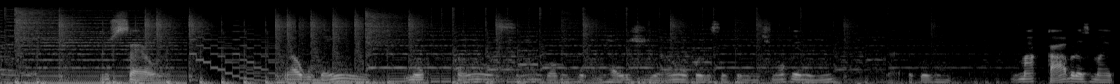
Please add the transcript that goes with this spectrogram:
é, no céu. Né? É algo bem loucão, assim, envolve um pouco de religião, coisa assim que a gente não vê 1. Né? Coisas macabras, mas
